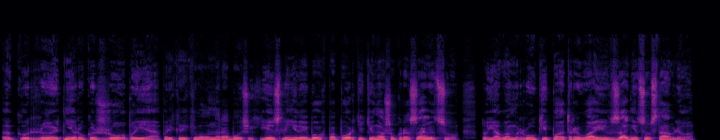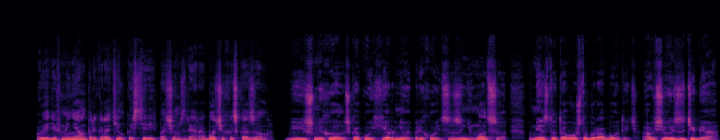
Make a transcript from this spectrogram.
«Аккуратнее, рукожопая!» — прикрикивал он на рабочих. «Если, не дай бог, попортите нашу красавицу, то я вам руки поотрываю и в задницу вставлю!» Увидев меня, он прекратил костерить почем зря рабочих и сказал. «Видишь, Михалыч, какой херней приходится заниматься, вместо того, чтобы работать, а все из-за тебя».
